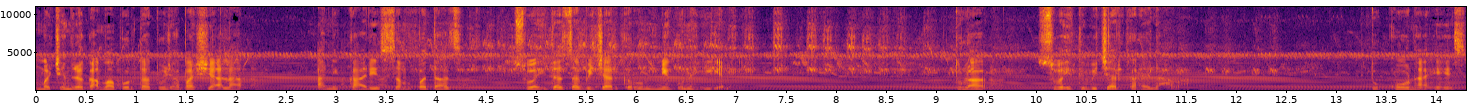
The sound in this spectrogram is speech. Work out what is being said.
मच्छिंद्र कामापुरता तुझ्यापाशी आला आणि कार्य संपताच स्वहिताचा विचार करून निघूनही गेला. तुला स्वहित विचार करायला हवा. तू कोण आहेस?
